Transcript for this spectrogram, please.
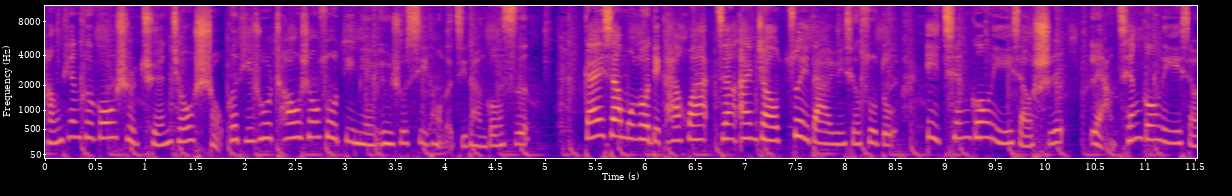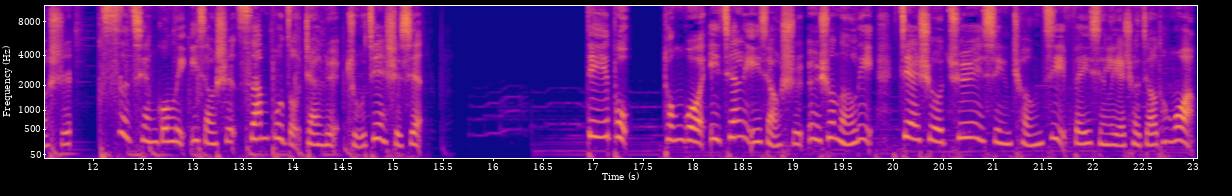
航天科工是全球首个提出超声速地面运输系统的集团公司。该项目落地开花，将按照最大运行速度一千公里一小时、两千公里一小时、四千公里一小时三步走战略逐渐实现。第一步。通过一千里一小时运输能力建设区域性城际飞行列车交通网。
